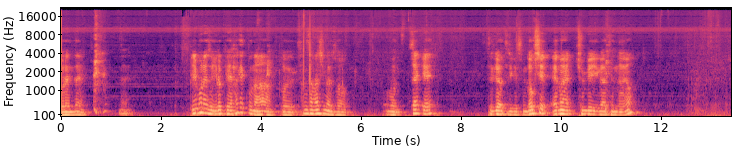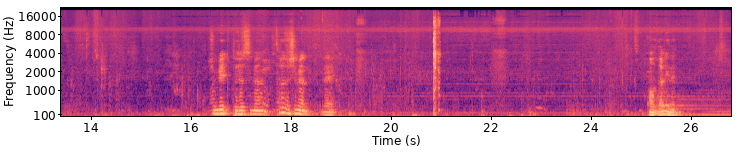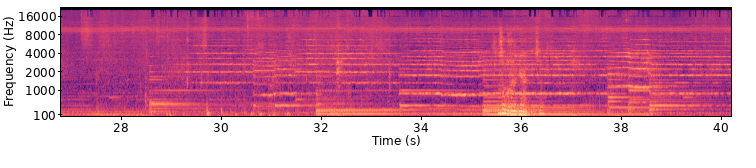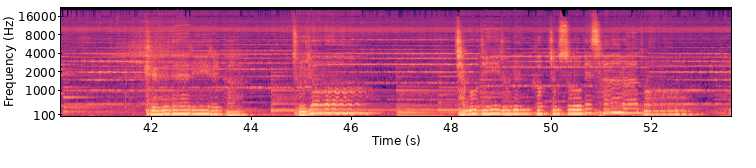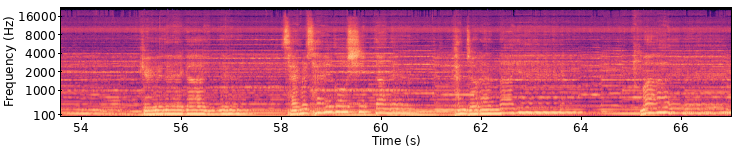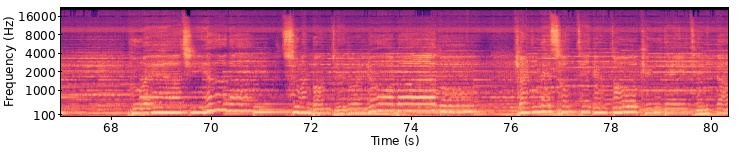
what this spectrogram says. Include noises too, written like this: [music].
노래인데 네. 일본에서 이렇게 하겠구나 그 상상하시면서 한번 짧게 들려드리겠습니다. 혹시 MR 준비가 됐나요? 준비 되셨으면 틀어주시면 네. 두려워. 잠 못 이루는 걱정 속에 살아도 그대가 있는 삶을 살고 싶다는 간절한 나의 마음을 후회하지 않아 수만 번 되돌려봐도 결국 내 선택은 또 그대일 테니까.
